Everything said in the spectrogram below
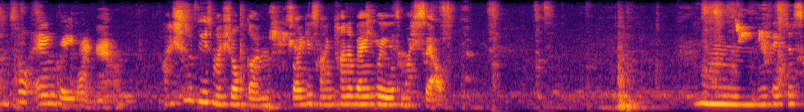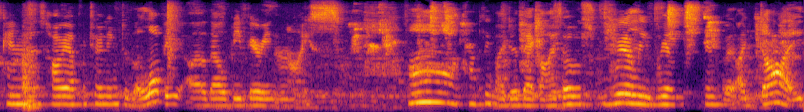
I'm so angry right now. I should have used my shotgun, so I guess I'm kind of angry with myself. Hmm, if they just can just hurry up returning to the lobby, uh, that would be very nice. Oh, I can't believe I did that, guys. That was really, really stupid. I died.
